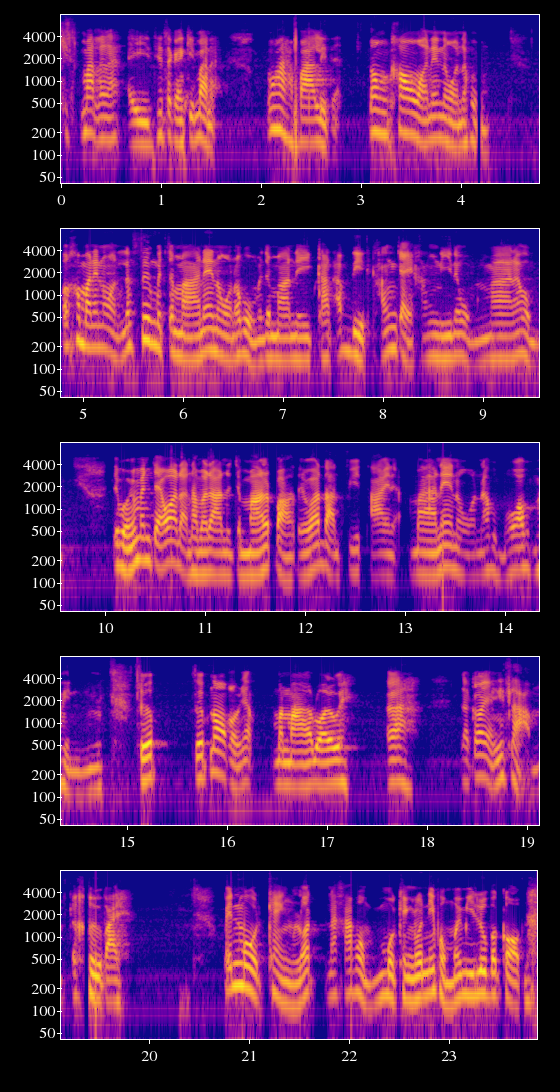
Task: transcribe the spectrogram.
คริสต์มาสแล้วนะไอเทศกาลคริสต์มาสอะว่าบาลิตเนี่ยต้องเข้ามาแน่นอนนะผมต้องเข้ามาแน่นอน แล้วซึ่งมันจะมาแน่นอนนะผมมันจะมาในการอัปเดตครั้งใหญ่ครั้งนี้นะผมมานะผมแต่ผมไม่มั่นใจว่าด่านธรรมดาเนี่ยจะมาหรือเปล่า แต่ว่าด่านฟรีตายเนี่ยมาแน่นอนนะผมเพราะว่าผมเห็นเซิร์ฟเซิร์ฟนอกเหล่าเนี้ยมันมาร้อยแล้วเว้ยอะแล้วก็อย่างที่สามก็คือไป เป็นโหมดแข่งรถนะครับผมโหมดแข่งรถนี้ผมไม่มีรูปประกอบนะ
